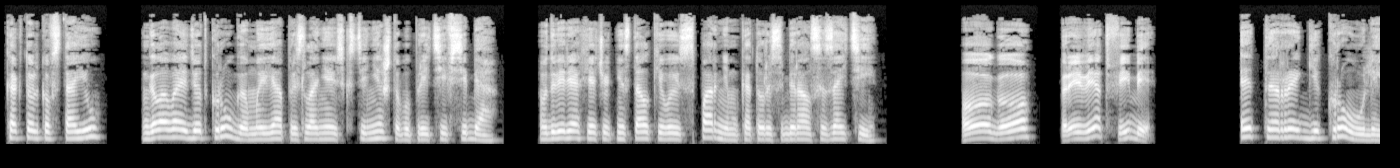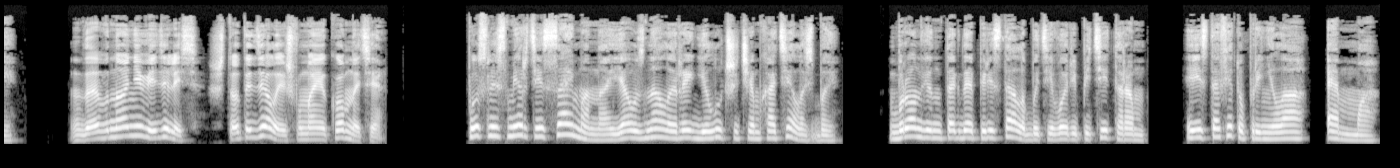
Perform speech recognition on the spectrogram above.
Как только встаю, голова идет кругом, и я прислоняюсь к стене, чтобы прийти в себя. В дверях я чуть не сталкиваюсь с парнем, который собирался зайти. «Ого! Привет, Фиби!» Это Регги Кроули. «Давно не виделись. Что ты делаешь в моей комнате?» После смерти Саймона я узнала Регги лучше, чем хотелось бы. Бронвин тогда перестала быть его репетитором, и эстафету приняла Эмма.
